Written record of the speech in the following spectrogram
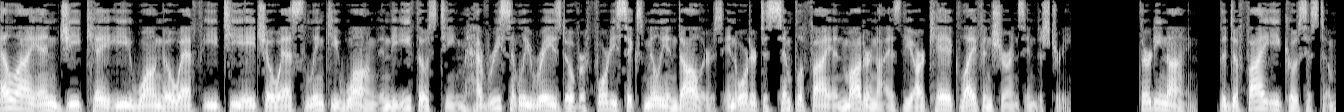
Lingke Wang OFETHOS Lingke Wang and the Ethos team have recently raised over $46 million in order to simplify and modernize the archaic life insurance industry. 39. The DeFi ecosystem.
